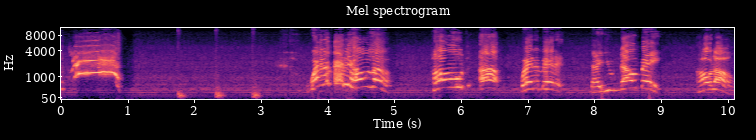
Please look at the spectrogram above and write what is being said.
Ah! Wait a minute. Hold up. Hold up. Wait a minute. Now you know me. Hold on.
